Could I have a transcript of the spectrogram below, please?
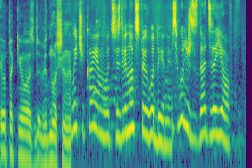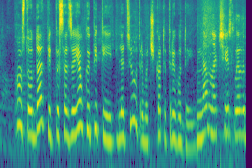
І отакі ось відношення. Ми чекаємо з 12-ї години. Всього лиш здати заявку. Просто отдати, підписати заявку і піти. Для цього треба чекати 3 години. Нам начислили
